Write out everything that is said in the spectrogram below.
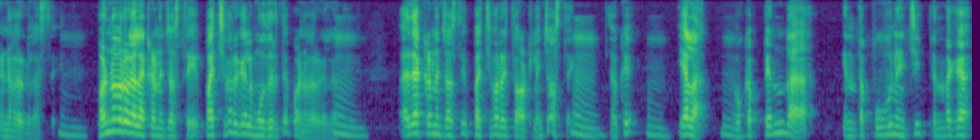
ఎండు మిరపకాయలు వస్తాయి. పండు మిరపకాయలు ఎక్కడి నుంచి వస్తాయి? పచ్చిమిరకాయలు ముదిరితే పండు మిరపకాయలు అది ఎక్కడి నుంచి వస్తాయి? పచ్చిమిరపకాయ తోటల నుంచి వస్తాయి. ఓకే? ఎలా? ఒక పింద ఇంత పువ్వు నుంచి పిందగా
